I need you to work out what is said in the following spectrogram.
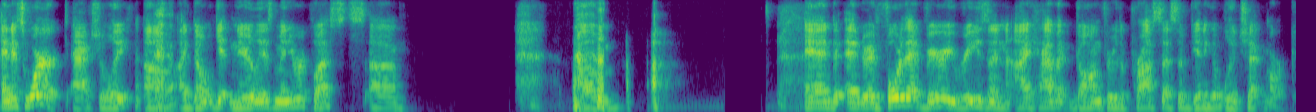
it's worked actually. Um, I don't get nearly as many requests. Uh, um, and, and and for that very reason, I haven't gone through the process of getting a blue check mark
